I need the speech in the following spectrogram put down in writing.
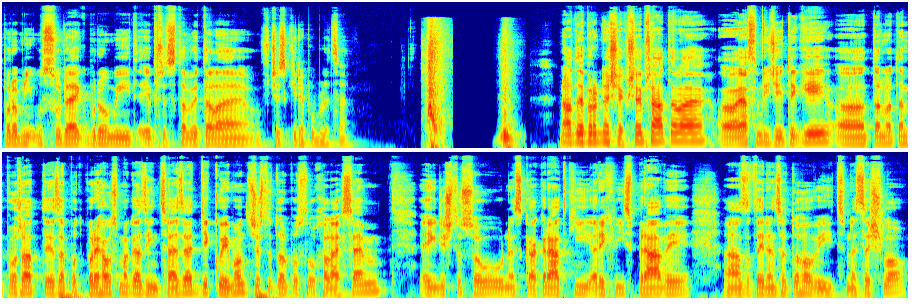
podobný úsudek budou mít i představitelé v České republice. No a to je pro dnešek vše, přátelé. Eh, já jsem DJ Tiggy, eh, tenhle ten pořad je za podpory House Magazine CZ. Děkuji moc, že jste to poslouchali jak jsem, i když to jsou dneska a rychlý zprávy, za týden se toho víc nesešlo.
